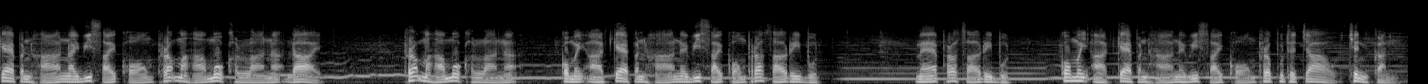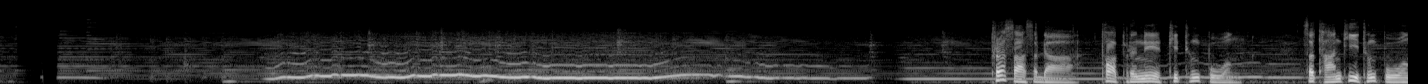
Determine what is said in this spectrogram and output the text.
แก้ปัญหาในวิสัยของพระมหาโมคคลานะได้ พระมหาโมคคลานะก็ไม่อาจแก้ปัญหาในวิสัยของพระสารีบุตร แม้พระสารีบุตรก็ไม่อาจแก้ปัญหาในวิสัยของพระพุทธเจ้า เช่นกัน พระศาสดาทอดพระเนตรทิศทั้งปวง สถานที่ทั้งปวง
